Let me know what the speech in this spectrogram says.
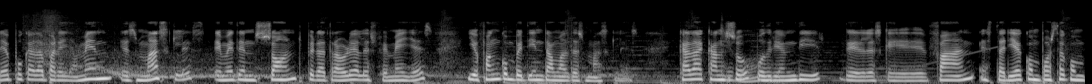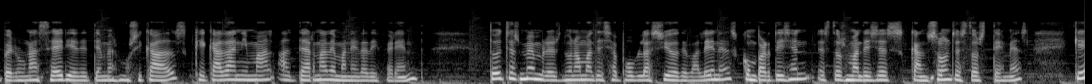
l'època d'aparellament els mascles emeten sons per atraure a les femelles i ho fan competint amb altres mascles. Cada cançó, podríem dir, de les que fan, estaria composta com per una sèrie de temes musicals que cada animal alterna de manera diferent. Tots els membres d'una mateixa població de balenes comparteixen aquestes mateixes cançons, aquests temes, que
